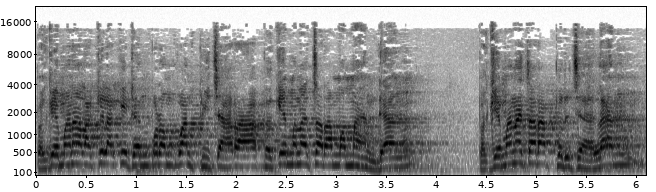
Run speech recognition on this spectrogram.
Bagaimana laki-laki dan perempuan bicara, bagaimana cara memandang, bagaimana cara berjalan,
